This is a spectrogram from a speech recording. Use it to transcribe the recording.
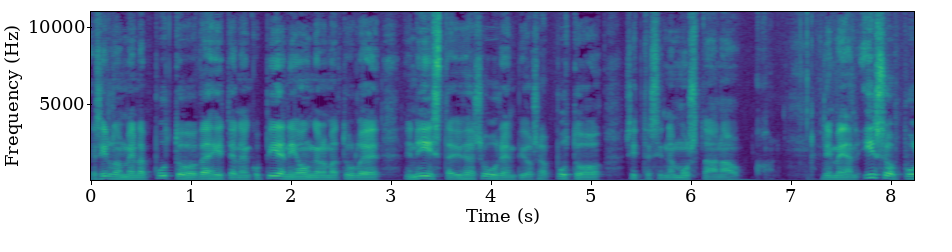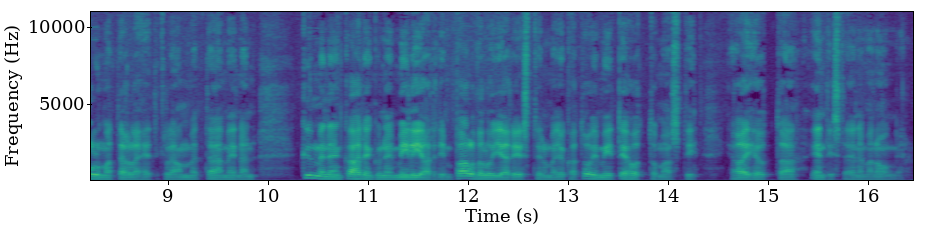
ja silloin meillä putoo vähitellen, kun pieni ongelma tulee, niin niistä yhä suurempi osa putoo sitten sinne mustaan aukkoon. Eli meidän iso pulma tällä hetkellä on tämä meidän 10-20 miljardin palvelujärjestelmä, joka toimii tehottomasti ja aiheuttaa entistä enemmän ongelmia.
